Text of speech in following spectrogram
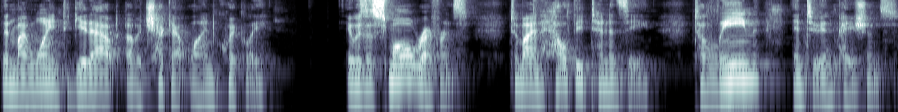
than my wanting to get out of a checkout line quickly. It was a small reference to my unhealthy tendency to lean into impatience.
